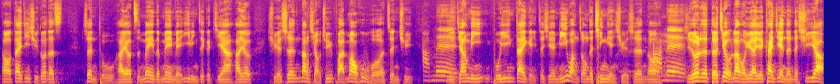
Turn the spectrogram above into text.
哦，带进许多的圣徒，还有姊妹的妹妹意林这个家，还有。学生让小区繁茂复活而争取，阿妹也将迷福音带给这些迷惘中的青年学生哦，阿妹许多人的得救，让我越来越看见人的需要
